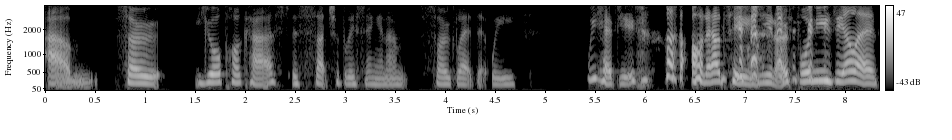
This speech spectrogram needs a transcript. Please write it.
Um, so your podcast is such a blessing, and I'm so glad that we we have you on our team, you know, for New Zealand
